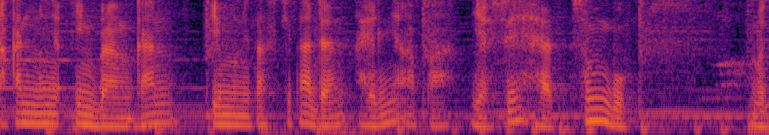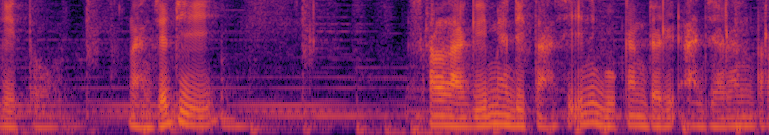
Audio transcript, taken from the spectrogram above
akan menyeimbangkan imunitas kita dan akhirnya apa? Ya sehat sembuh. Begitu. Nah jadi sekali lagi meditasi ini bukan dari ajaran ter,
